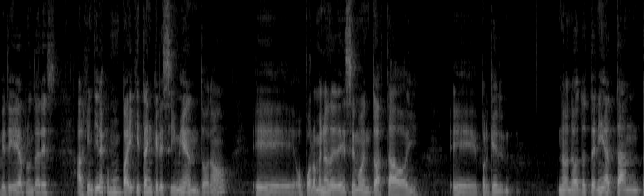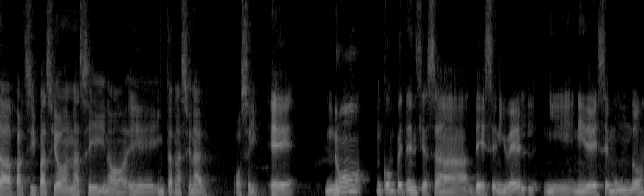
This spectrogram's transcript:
que te quería preguntar es, Argentina es como un país que está en crecimiento, ¿no? Eh, o por lo menos desde ese momento hasta hoy. porque no, no, tenía tanta participación así, ¿no? internacional. ¿O sí? Eh, no en competencias de ese nivel ni, de ese mundo.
